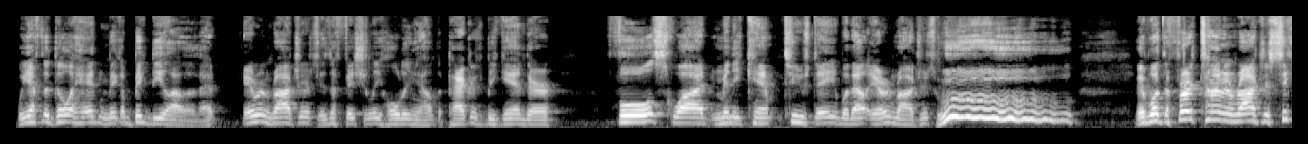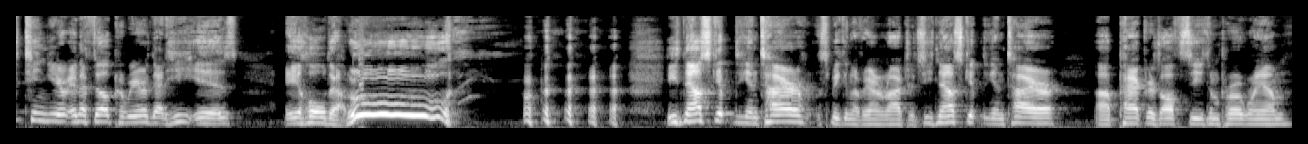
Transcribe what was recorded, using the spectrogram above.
We have to go ahead and make a big deal out of that. Aaron Rodgers is officially holding out. The Packers began their full squad mini camp Tuesday without Aaron Rodgers. Woo! It was the first time in Rodgers' 16 year NFL career that he is a holdout. Ooh! he's now skipped the entire, speaking of Aaron Rodgers, he's now skipped the entire uh, Packers off-season program.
